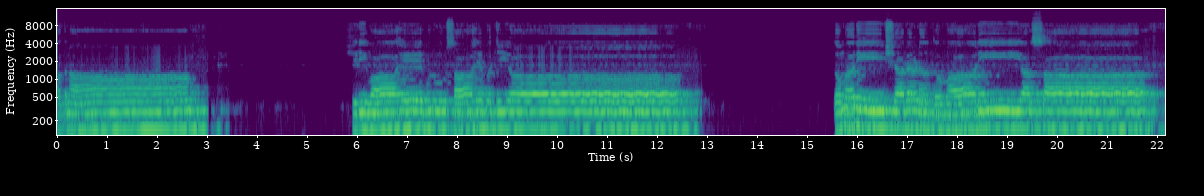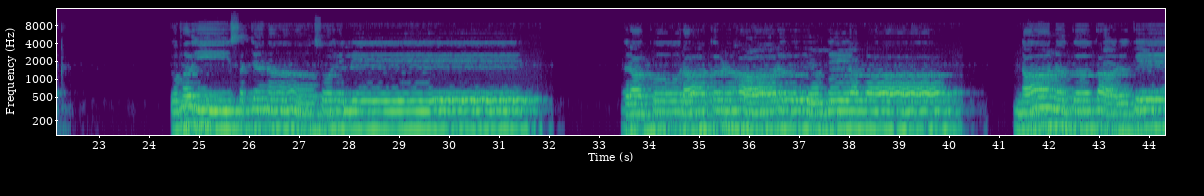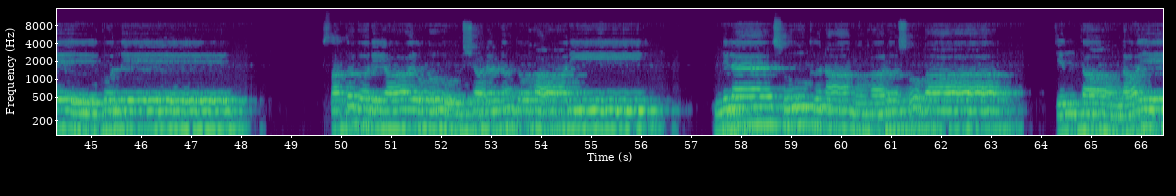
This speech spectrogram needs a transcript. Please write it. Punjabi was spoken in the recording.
ਸਤਨਾਮ। ਸ੍ਰੀ ਵਾਹਿਗੁਰੂ ਸਾਹਿਬ ਜੀਓ। ਤੁਮਰੀ ਸ਼ਰਨ ਤੁਮਾਰੀ ਆਸਾ। ਤੁਮ ਹੀ ਸੱਜਣ ਸੋਹਲੇ। ਦਿਆਲਾ ਨਾਨਕ ਘਰ ਕੇ ਕੋਲੇ। ਸਤਿਗੁਰ ਆਇਓ ਸ਼ਰਨ ਤੁਹਾਰੀ। ਮਿਲੈ ਸੁਖ ਨਾਮ ਹਰ ਸੋਭਾ। ਚਿੰਤਾ ਲਾਏ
